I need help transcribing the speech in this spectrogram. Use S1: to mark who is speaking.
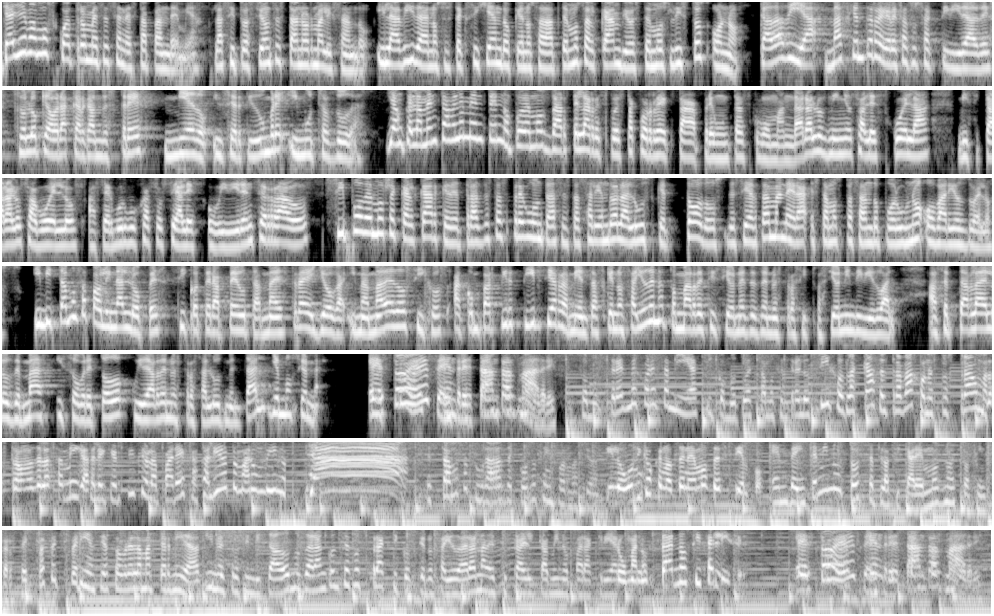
S1: Ya llevamos cuatro meses en esta pandemia. La situación se está normalizando y la vida nos está exigiendo que nos adaptemos al cambio, estemos listos o no.
S2: Cada día más gente regresa a sus actividades, solo que ahora cargando estrés, miedo, incertidumbre y muchas dudas.
S3: Y aunque lamentablemente no podemos darte la respuesta correcta a preguntas como mandar a los niños a la escuela, visitar a los abuelos, hacer burbujas sociales o vivir encerrados,
S1: sí podemos recalcar que detrás de estas preguntas está saliendo a la luz que todos, de cierta manera, estamos pasando por uno o varios duelos.
S2: Invitamos a Paulina López, psicoterapeuta, maestra de yoga y mamá de dos hijos, a compartir tips y herramientas que nos ayuden a tomar decisiones desde nuestra situación individual, aceptar la de los demás y sobre todo cuidar de nuestra salud mental y emocional.
S3: Esto es Entre Tantas Madres.
S2: Somos tres mejores amigas y como tú estamos entre los hijos,
S1: La casa, el trabajo, nuestros traumas,
S3: Los traumas de las amigas,
S1: el ejercicio, la pareja, salir a tomar un vino.
S3: ¡Ya!
S1: Estamos saturadas de cosas e información.
S3: Y lo único que no tenemos es tiempo. En 20 minutos te platicaremos nuestras imperfectas experiencias sobre la maternidad
S2: y nuestros invitados nos darán consejos prácticos que nos ayudarán a descifrar el camino para criar
S3: humanos sanos y felices. Esto es Entre Tantas Madres.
